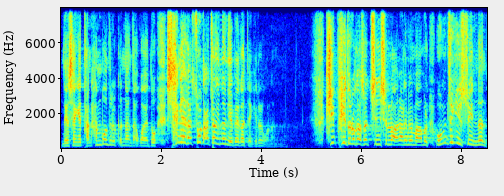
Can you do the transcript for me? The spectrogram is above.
내 생에 단 한 번으로 끝난다고 해도 생애가 쏟아져 있는 예배가 되기를 원합니다. 깊이 들어가서 진실로 하나님의 마음을 움직일 수 있는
